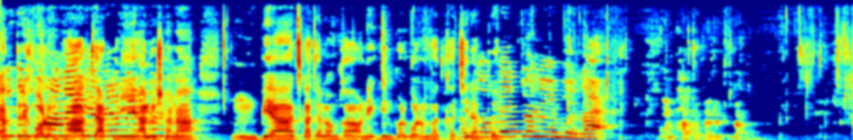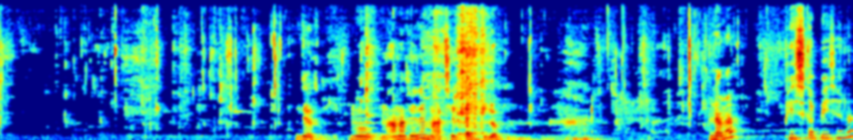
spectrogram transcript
রাত্রে গরম ভাত চাটনি আলু সানা পেঁয়াজ কাঁচা লঙ্কা অনেকদিন পর গরম ভাত খাচ্ছি রাত্রে। দেখো আমাকে না মাছের পিস দিল। না মা ফিস কাপিয়েছে পিস না?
